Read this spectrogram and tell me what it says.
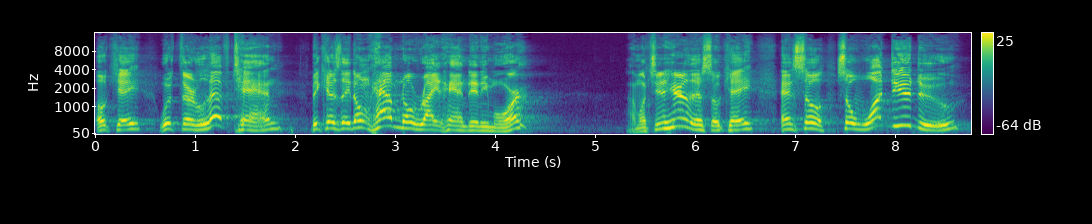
okay, with their left hand because they don't have no right hand anymore. I want you to hear this, okay? And so, so what do you do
